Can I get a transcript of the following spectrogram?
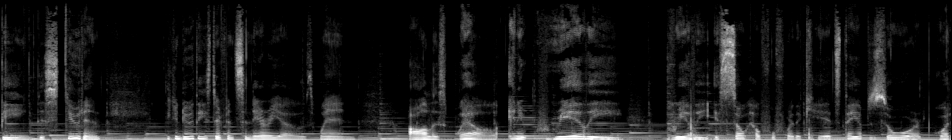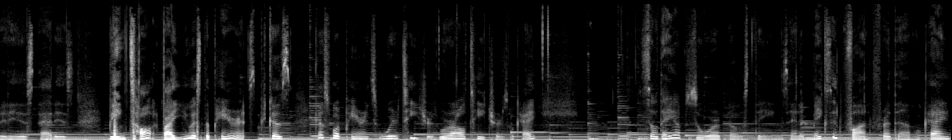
being the student. You can do these different scenarios when all is well. And it really, really is so helpful for the kids. They absorb what it is that is being taught by you as the parents. Because guess what, parents? We're teachers. We're all teachers, okay? So they absorb those things and it makes it fun for them, okay?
